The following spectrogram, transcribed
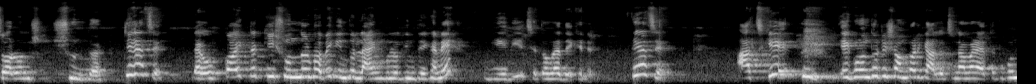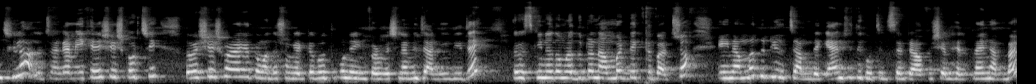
চরণ সুন্দর। ঠিক আছে? দেখো কয়েকটা কি সুন্দরভাবে কিন্তু লাইনগুলো কিন্তু এখানে দিয়ে দিয়েছে, তোমরা দেখে নেবে। ঠিক আছে? আজকে এই গ্রন্থটি সম্পর্কে আলোচনা আমার এতটুকুন ছিল। আলোচনাটা আমি এখানে শেষ করছি। তবে শেষ করার আগে তোমাদের সঙ্গে একটা গুরুত্বপূর্ণ ইনফরমেশন আমি জানিয়ে দিয়ে যাই। তো স্ক্রিনে তোমরা দুটো নাম্বার দেখতে পাচ্ছ এই নাম্বার দুটি হচ্ছে আমাদের Gyanjyoti coaching centre official helpline number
